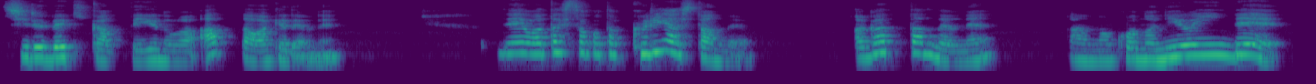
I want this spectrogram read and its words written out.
知るべきかっていうのがあったわけだよね。で、私そことクリアしたんだよ。上がったんだよね。あの、この入院で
